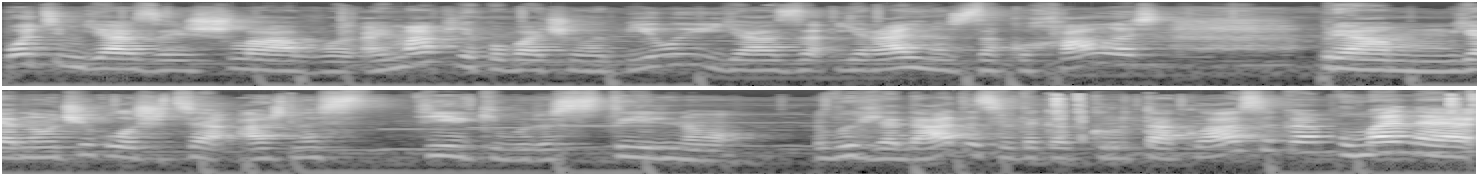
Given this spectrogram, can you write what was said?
Потім я зайшла в iMac, я побачила білий, я, за- я реально закохалась. Прям я не очікувала, що це аж настільки буде стильно виглядати. Це така крута класика. У мене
